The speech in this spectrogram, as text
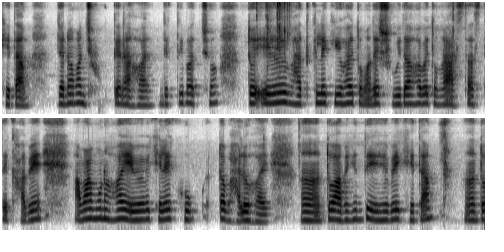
খেতাম যেন আমার ঝুঁকতে না হয়। দেখতেই পাচ্ছ? তো এভাবে ভাত খেলে কী হয়? তোমাদের সুবিধা হবে, তোমরা আস্তে আস্তে খাবে। আমার মনে হয় এভাবে খেলে খুব একটা ভালো হয়। তো আমি কিন্তু এভাবেই খেতাম। তো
